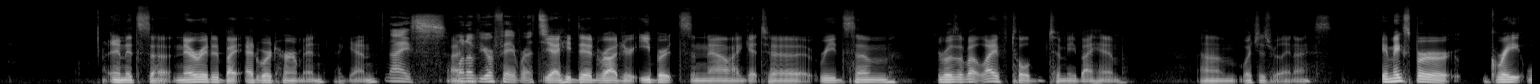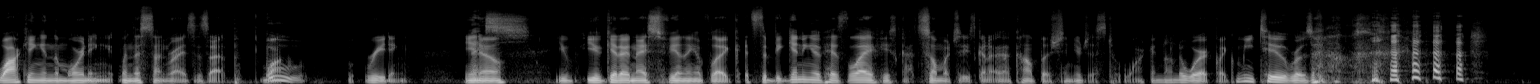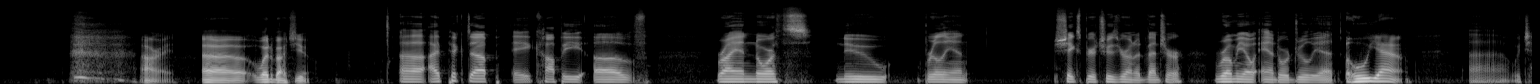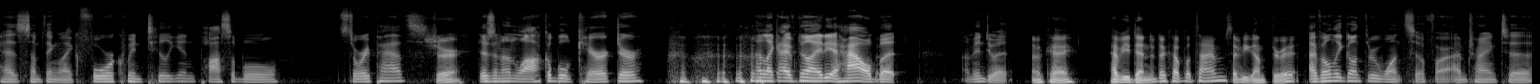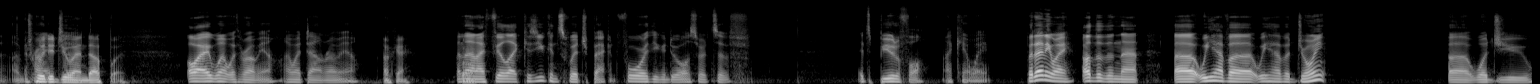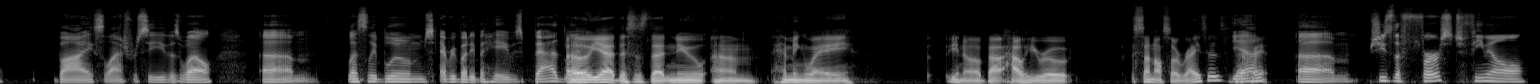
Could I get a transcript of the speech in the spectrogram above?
And it's uh, narrated by Edward Herrmann again. Nice. Uh, One of your favorites. Yeah, he did Roger Ebert's, and now I get to read some Roosevelt life told to me by him, um, which is really nice. It makes for great walking in the morning when the sun rises up. Wa- Ooh. reading, you know, you you get a nice feeling of like it's the beginning of his life. He's got so much that he's gonna accomplish, and you're just walking on to work. Like me too, Roosevelt. All right. Uh, what about you? Uh, I picked up a copy of Ryan North's new brilliant Shakespeare Choose Your Own Adventure, Romeo and or Juliet, Oh yeah. uh, which has something like four quintillion possible story paths. Sure. There's an unlockable character. I like I have no idea how, but I'm into it. Okay. Have you done it a couple of times? Have you gone through it? I've only gone through once so far. I'm trying to. I'm Who trying. did you to- end up with? Oh, I went with Romeo. I went down Romeo, Okay. and then I feel like because you can switch back and forth, you can do all sorts of. It's beautiful. I can't wait. But anyway, other than that, uh, we have a we have a joint. Uh, would you buy slash receive as well? Um, Lesley Blume's "Everybody Behaves Badly." Oh yeah, this is that new um, Hemingway. You know about how he wrote "Sun Also Rises." Is Yeah. that right? Um, she's the first female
